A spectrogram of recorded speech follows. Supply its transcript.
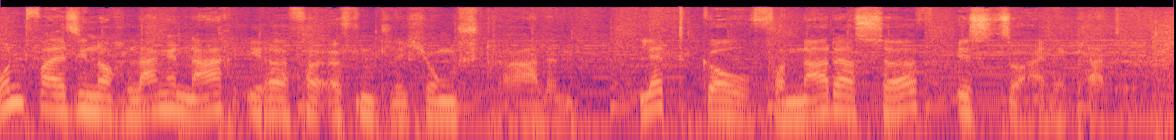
und weil sie noch lange nach ihrer Veröffentlichung strahlen. Let Go von Nada Surf ist so eine Platte.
